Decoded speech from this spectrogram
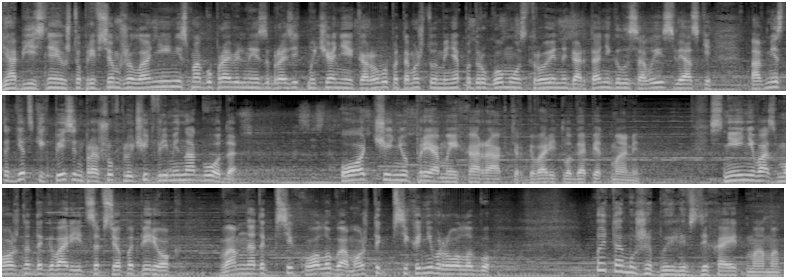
Я объясняю, что при всем желании не смогу правильно изобразить мычание коровы, потому что у меня по-другому устроены гортани голосовые связки, а вместо детских песен прошу включить времена года. «Очень упрямый характер», — говорит логопед маме. «С ней невозможно договориться, все поперек. Вам надо к психологу, а может и к психоневрологу». «Мы там уже были», — вздыхает мама.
